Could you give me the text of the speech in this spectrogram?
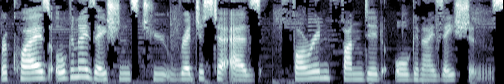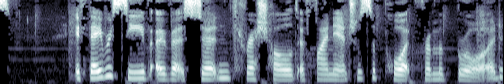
requires organisations to register as foreign funded organisations. If they receive over a certain threshold of financial support from abroad,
